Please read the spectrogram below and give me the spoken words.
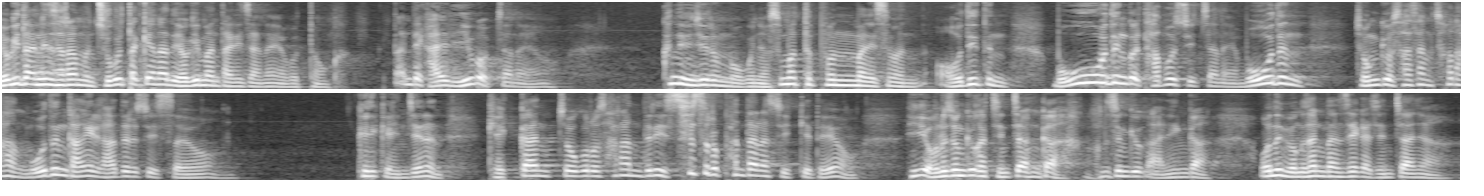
여기 다니는 사람은 죽을 딱 깨나도 여기만 다니잖아요 보통. 딴 데 갈 이유가 없잖아요. 근데 이제는 뭐 그냥 스마트폰만 있으면 어디든 모든 걸 다 볼 수 있잖아요. 모든 종교 사상 철학 모든 강의를 다 들을 수 있어요 그러니까 이제는 객관적으로 사람들이 스스로 판단할 수 있게 돼요. 이게 어느 종교가 진짜인가 어느 종교가 아닌가 어느 명상단세가 진짜냐.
